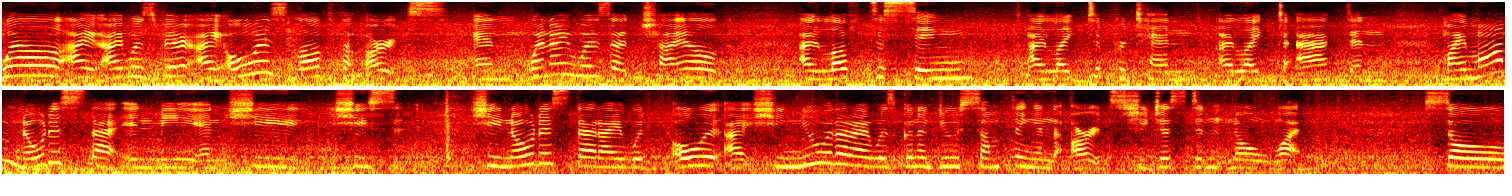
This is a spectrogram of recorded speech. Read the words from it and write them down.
Well, I, I was very, I always loved the arts. And when I was a child, I loved to sing I like to pretend, I like to act, and my mom noticed that in me, and she she she noticed that I would oh I, she knew that I was gonna do something in the arts. She just didn't know what. So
